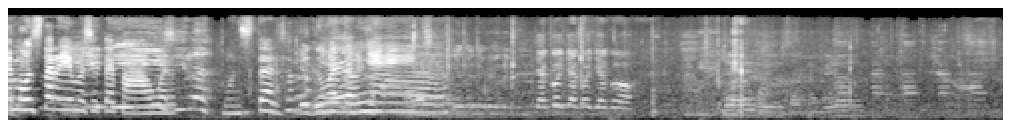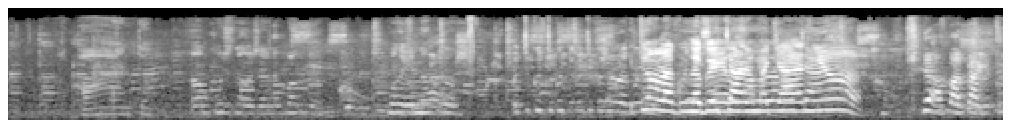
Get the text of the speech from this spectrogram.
Eh monster ya maksudnya power. Monster. Gue mah taunya. Jago, jago, jago. Apaan tuh? Kampus nggak usah nebak ya. Bang enak tuh. Itu yang lagu lagu sama Chanyeol. Siapakah itu?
